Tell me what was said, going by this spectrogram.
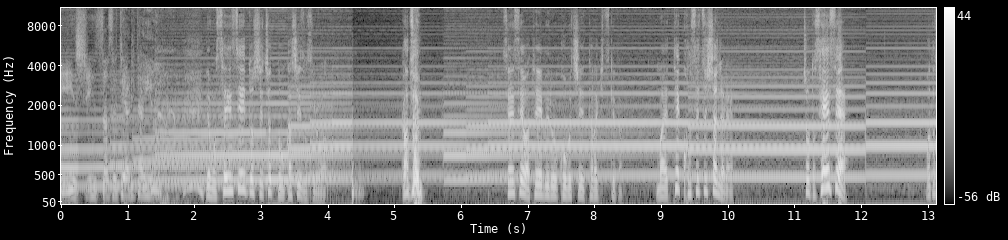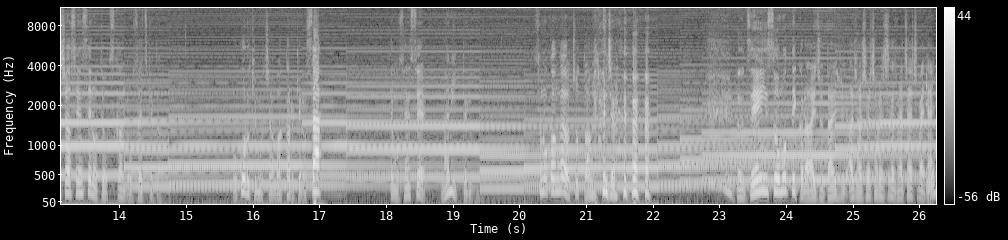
妊娠させてやりたいよ。でも先生としてちょっとおかしいぞそれは。ガツン！先生はテーブルを拳で叩きつけた。お前手骨折したんじゃねちょっと先生！私は先生の手を掴んで押さえつけた。怒る気持ちはわかるけどさ。でも先生何言ってるの？その考えはちょっと危ないんじゃない？でも全員そう思ってるから愛情大丈夫あちょちょちょちょちょちょちょちょちょごめんよ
